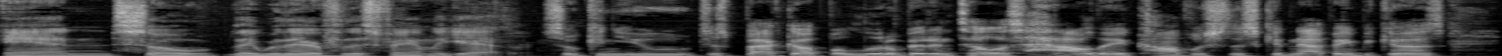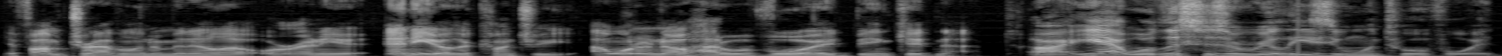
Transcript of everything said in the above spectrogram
And so they were there for this family gathering. So, can you just back up a little bit and tell us how they accomplished this kidnapping? Because if I'm traveling to Manila or any any other country, I want to know how to avoid being kidnapped. All right, yeah, well, this is a real easy one to avoid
